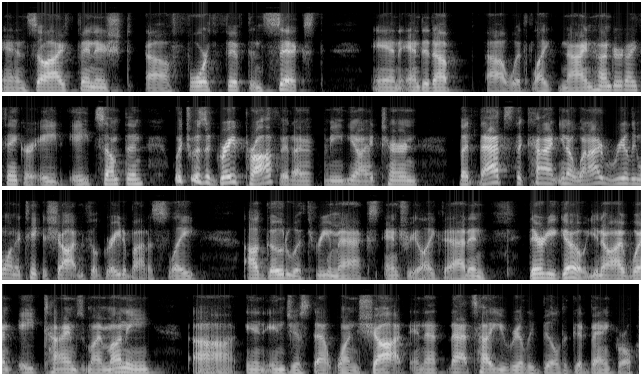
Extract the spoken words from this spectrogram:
and so I finished uh, fourth, fifth, and sixth, and ended up uh, with like 900, I think, or eight, eight something, which was a great profit. I mean, you know, I turned, but that's the kind, you know, when I really want to take a shot and feel great about a slate, I'll go to a three max entry like that, and there you go. You know, I went eight times my money uh, in in just that one shot, and that that's how you really build a good bankroll.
